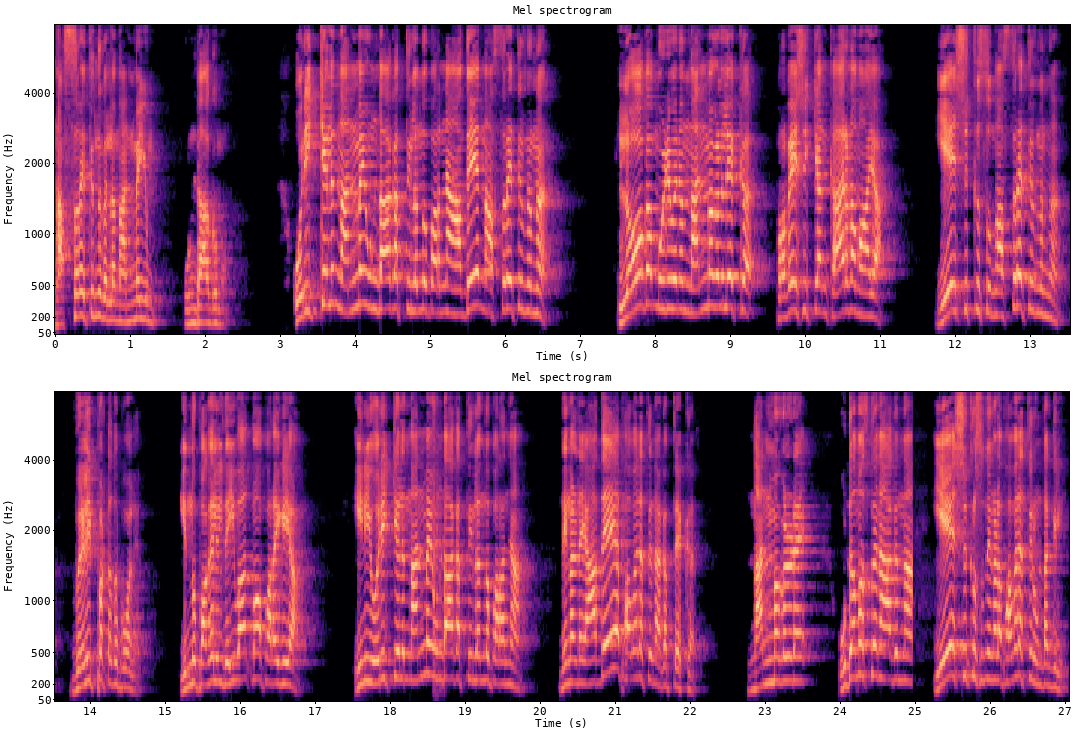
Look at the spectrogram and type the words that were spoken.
നസ്രത്തിൽ നിന്ന് വല്ല നന്മയും ഉണ്ടാകുമോ? ഒരിക്കലും നന്മ ഉണ്ടാകത്തില്ലെന്ന് പറഞ്ഞ അതേ നസ്രത്തിൽ നിന്ന് ലോകം മുഴുവനും നന്മകളിലേക്ക് പ്രവേശിക്കാൻ കാരണമായ യേശുക്രിസ്തു നസ്രത്തിൽ നിന്ന് വെളിപ്പെട്ടതുപോലെ. ഇന്ന് പകലിൽ ദൈവാത്മാവ് പറയുകയാണ് ഇനി ഒരിക്കലും നന്മ ഉണ്ടാകത്തില്ലെന്ന് പറഞ്ഞ നിങ്ങളുടെ അതേ ഭവനത്തിനകത്തേക്ക് നന്മകളുടെ ഉടമസ്ഥനാകുന്ന യേശുക്രിസ്തു നിങ്ങളുടെ ഭവനത്തിലുണ്ടെങ്കിൽ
